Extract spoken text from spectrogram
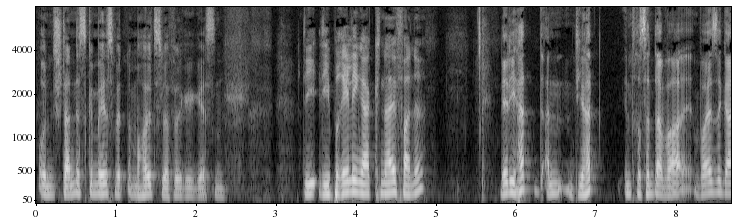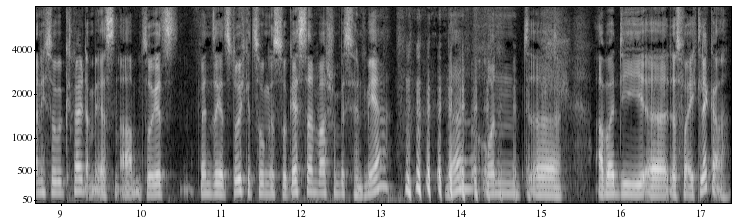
und standesgemäß mit einem Holzlöffel gegessen. Die, die Brelinger Knallpfanne. Ja, die hat, an, die hat interessanterweise gar nicht so geknallt am ersten Abend. So jetzt, wenn sie jetzt durchgezogen ist, so gestern war schon ein bisschen mehr. ne? Und äh, aber die, äh, das war echt lecker.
